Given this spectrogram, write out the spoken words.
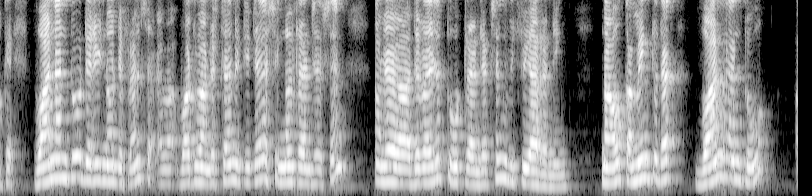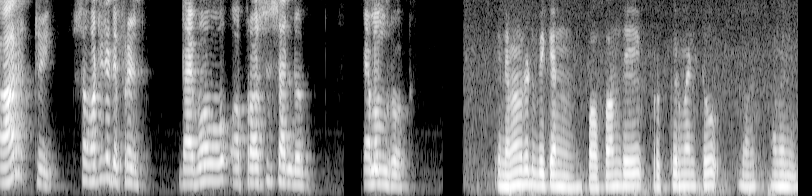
Okay, one and two, there is no difference. Uh, What you understand, it is a single transaction and uh, there is a two transaction which we are running. Now coming to that, one and two are three. So what is the difference? The above uh, process and the MM route. In MM route, we can perform the procurement to, I mean,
